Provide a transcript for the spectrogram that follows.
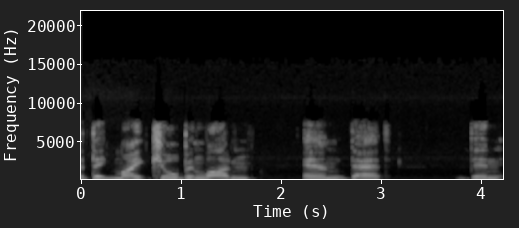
that they might kill bin Laden and that then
